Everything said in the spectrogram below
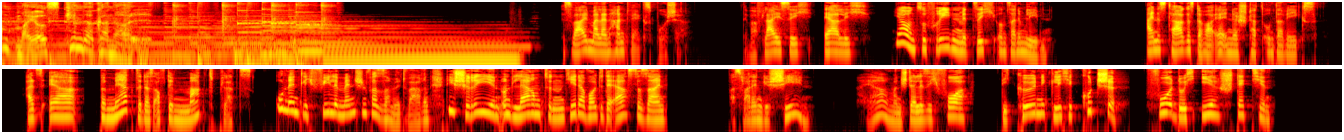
Kampmeyers Kinderkanal. Es war einmal ein Handwerksbursche. Der war fleißig, ehrlich, ja und zufrieden mit sich und seinem Leben. Eines Tages, da war er in der Stadt unterwegs. Als er bemerkte, dass auf dem Marktplatz unendlich viele Menschen versammelt waren, die schrien und lärmten und jeder wollte der Erste sein. Was war denn geschehen? Ja, man stelle sich vor, die königliche Kutsche fuhr durch ihr Städtchen.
